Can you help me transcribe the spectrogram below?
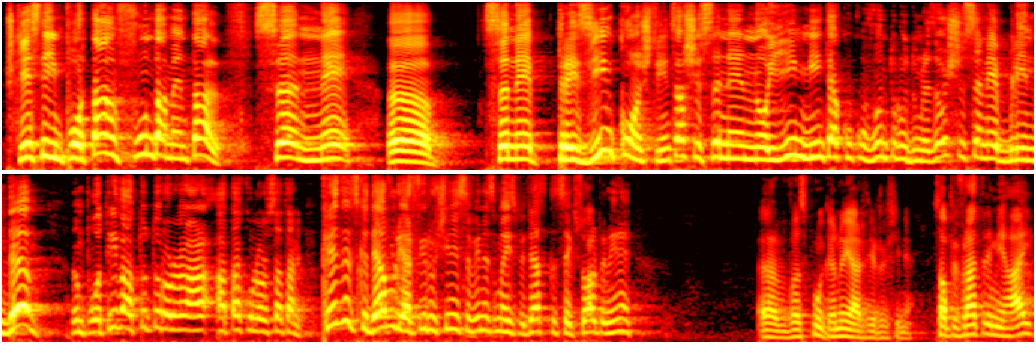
Și că este important, fundamental, să ne, uh, să ne trezim conștiința și să ne înnoim mintea cu cuvântul lui Dumnezeu și să ne blindăm împotriva tuturor atacurilor satane. Credeți că diavolul ar fi rușine să vină să mă ispitească sexual pe mine? Uh, vă spun că nu i-ar fi rușine. Sau pe fratele Mihai?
